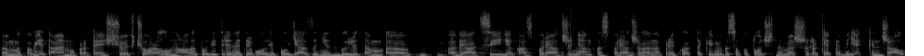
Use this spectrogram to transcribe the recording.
Е, Ми пам'ятаємо про те, що вчора лунали повітряні тривоги, пов'язані з вилітом е, авіації, яка спорядження споряджена, наприклад, такими високоточними ж ракетами, як кинджал.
